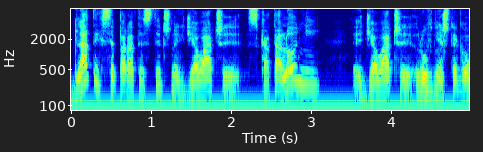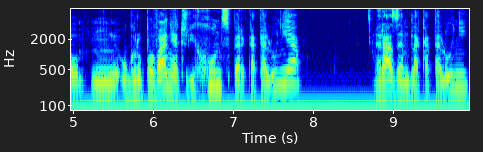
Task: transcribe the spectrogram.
dla tych separatystycznych działaczy z Katalonii, e, działaczy również tego mm, ugrupowania, czyli Junts per Catalunya, razem dla Katalunii,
